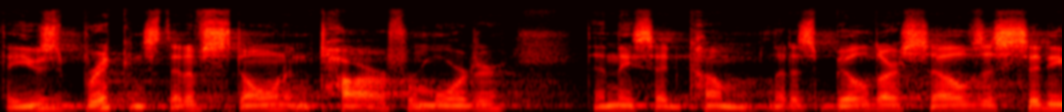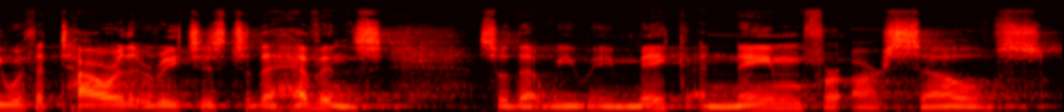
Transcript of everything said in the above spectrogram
They used brick instead of stone and tar for mortar. Then they said, Come, let us build ourselves a city with a tower that reaches to the heavens, so that we may make a name for ourselves.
